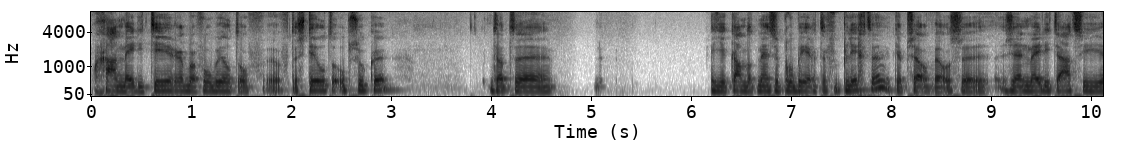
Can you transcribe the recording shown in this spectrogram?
gaan mediteren bijvoorbeeld of, of de stilte opzoeken. Dat, je kan dat mensen proberen te verplichten. Ik heb zelf wel eens zen-meditatie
